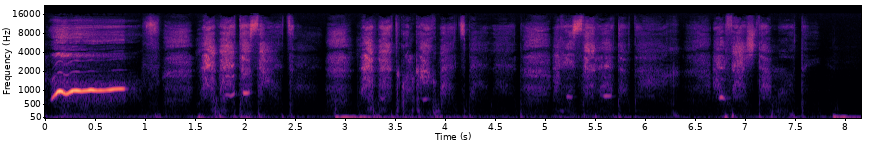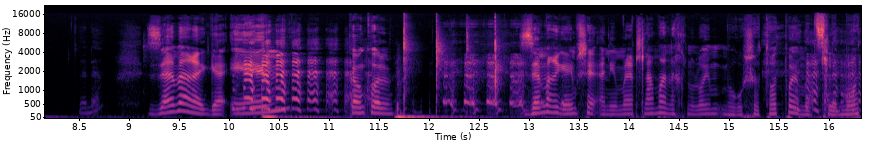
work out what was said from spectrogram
אוף! למה את עושה את זה? למה את כל כך מעצבנת? אני שונאת אותך! הלוואי שתמותי. בסדר? זה מהרגעים, קודם כל, זה מהרגעים שאני אומרת, למה אנחנו לא מרושתות פה עם מצלמות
